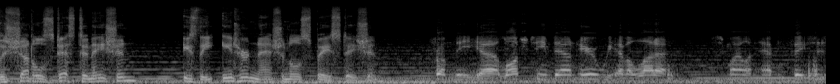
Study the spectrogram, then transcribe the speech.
The shuttle's destination is the International Space Station. From the uh, launch team down here, we have a lot of smiling, happy faces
